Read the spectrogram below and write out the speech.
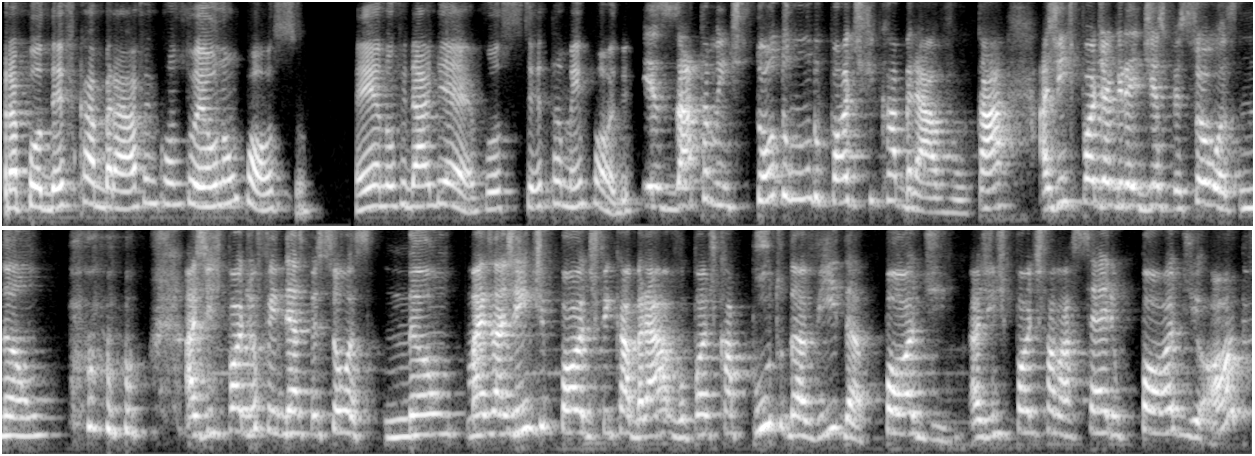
para poder ficar brava enquanto eu não posso? É, a novidade é, você também pode. Exatamente, todo mundo pode ficar bravo, tá? A gente pode agredir as pessoas? Não. a gente pode ofender as pessoas? Não. Mas a gente pode ficar bravo, pode ficar puto da vida? Pode. A gente pode falar sério? Pode. Óbvio,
